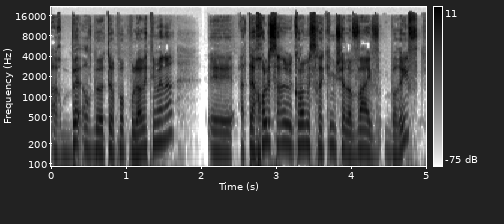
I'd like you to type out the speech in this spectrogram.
הרבה הרבה יותר פופולרית ממנה, אה, אתה יכול לשחק בכל המשחקים של ה Vive ב Rift,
